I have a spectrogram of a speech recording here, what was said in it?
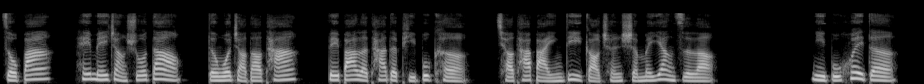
走吧，黑莓长说道。等我找到他，非扒了他的皮不可。瞧他把营地搞成什么样子了！你不会的，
